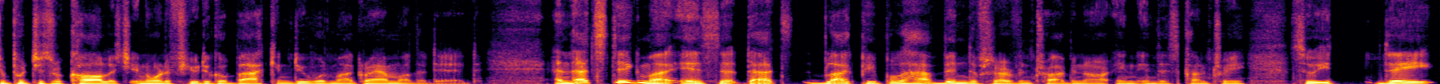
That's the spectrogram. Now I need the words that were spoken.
to put you through college in order for you to go back and do what my grandmother did. And that stigma is that that black people have been the servant tribe in our in, in this country. So it they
